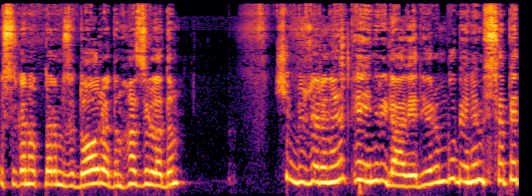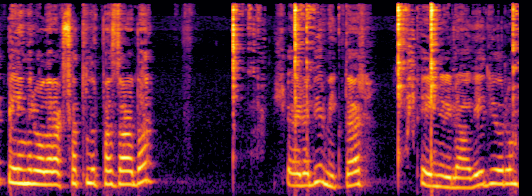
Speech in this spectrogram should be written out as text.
Isırgan otlarımızı doğradım, hazırladım. Şimdi üzerine peynir ilave ediyorum. Bu benim sepet peyniri olarak satılır pazarda. Şöyle bir miktar peynir ilave ediyorum.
